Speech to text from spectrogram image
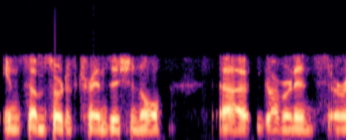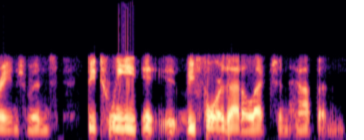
in some sort of transitional uh, governance arrangement between before that election happens.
